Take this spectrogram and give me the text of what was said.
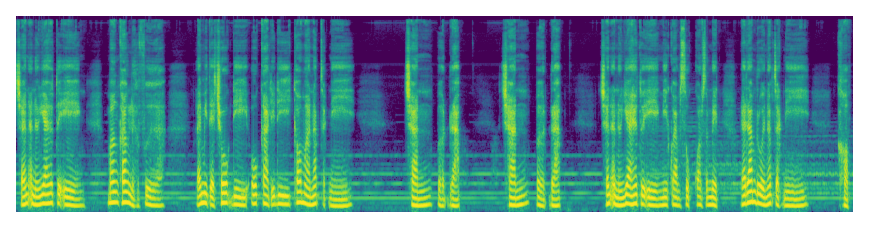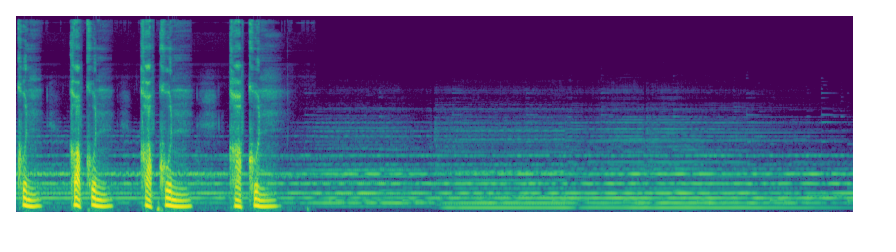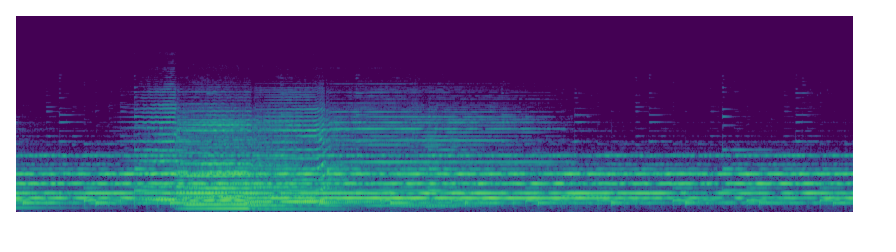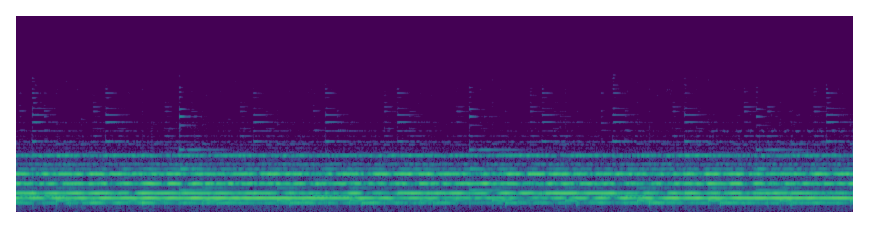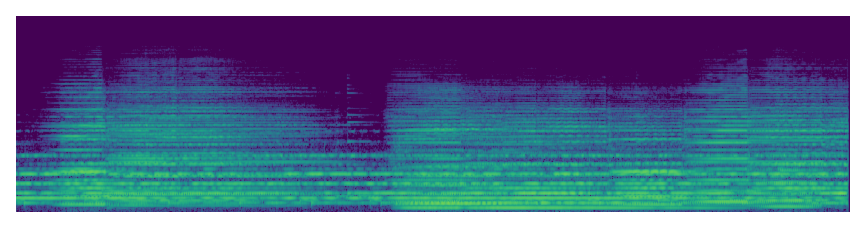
ฉันอนุญาตให้ตัวเอง มั่งคั่งเหลือเฟือ และมีแต่โชคดีโอกาสดีๆเข้ามานับจากนี้ ฉันเปิดรับ ฉันเปิดรับ ฉันอนุญาตให้ตัวเองมีความสุขความสำเร็จและร่ำรวยนับจากนี้ ขอบคุณ ขอบคุณ ขอบคุณ ขอบคุณ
